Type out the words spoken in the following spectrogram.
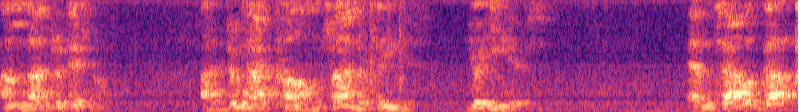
I'm non-traditional. I do not come trying to please your ears. As a child of God,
